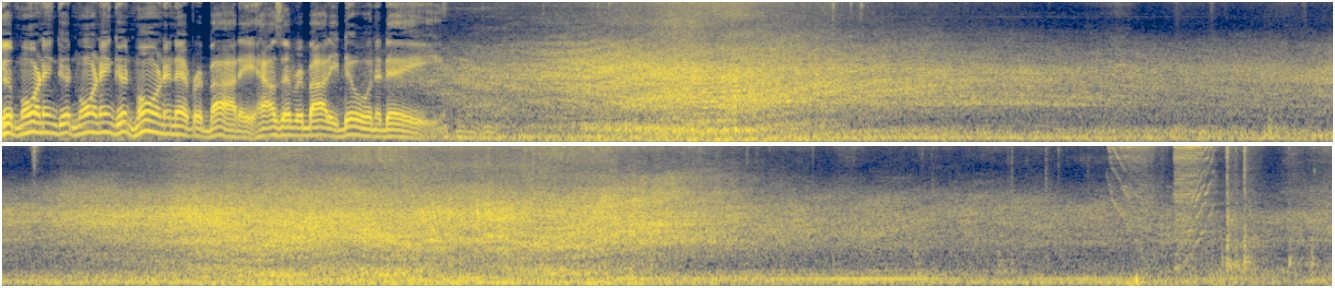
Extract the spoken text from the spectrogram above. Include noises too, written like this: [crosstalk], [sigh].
Good morning, good morning, good morning, everybody. How's everybody doing today?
